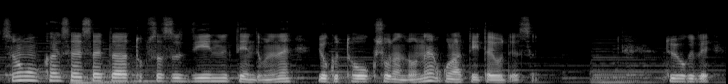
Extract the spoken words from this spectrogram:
その後開催された特撮 DNA 展でもね、よくトークショーなどをね、行っていたようです。というわけで、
